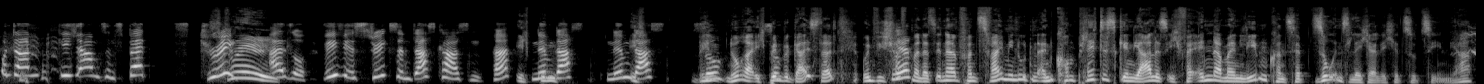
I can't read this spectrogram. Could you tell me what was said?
Und dann gehe ich abends ins Bett. Streak. Streak. Also, wie viele Streaks sind das, Carsten? Hä? Ich nimm bin- das, nimm ich das. Bin, So. Nora, ich bin So. begeistert. Und wie schafft Ja. man das, innerhalb von zwei Minuten ein komplettes, geniales Ich verändere mein Leben-Konzept so ins Lächerliche zu ziehen, ja?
